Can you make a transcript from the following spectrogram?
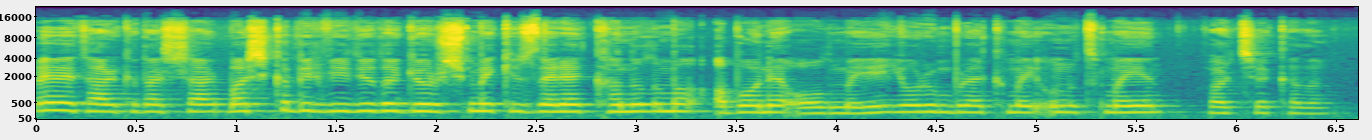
Evet arkadaşlar başka bir videoda görüşmek üzere. Kanalıma abone olmayı, yorum bırakmayı unutmayın. Hoşçakalın.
